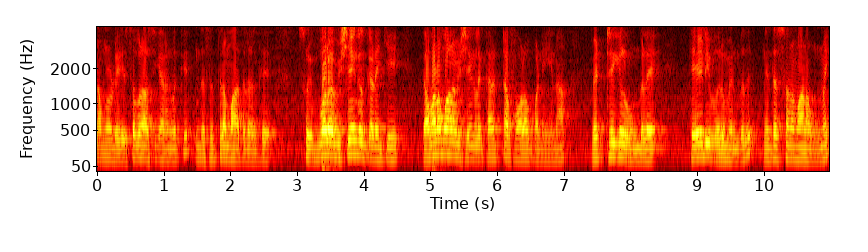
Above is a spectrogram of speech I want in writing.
நம்மளுடைய சிவராசிக்காரங்களுக்கு இந்த சித்திரை மாதத்தில் இருக்குது ஸோ இவ்வளோ விஷயங்கள் கிடைக்கி கவனமான விஷயங்களை கரெக்டாக ஃபாலோ பண்ணிங்கன்னா வெற்றிகள் உங்களே தேடி வரும் என்பது நிதர்சனமான உண்மை.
